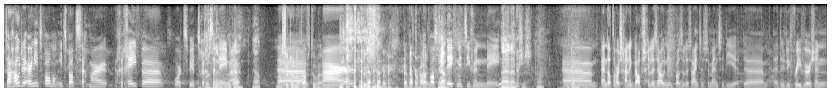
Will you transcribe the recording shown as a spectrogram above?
Ze houden er niet van om iets wat zeg maar gegeven wordt weer terug, te nemen. Oké, ja. Maar ze doen het Eh, af en toe wel. Maar Dus heb ik dat, ervaring dat was geen Ja. definitieve nee. Nee, nee, precies. Ja. Ehm, en dat er waarschijnlijk wel verschillen zou in ieder geval zullen zijn tussen mensen die de, de, de free version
